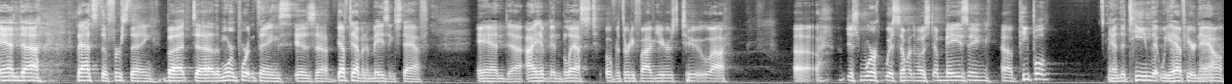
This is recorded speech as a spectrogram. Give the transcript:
And uh, that's the first thing. But uh, the more important things is uh, you have to have an amazing staff. And uh, I have been blessed over 35 years to uh, uh, just work with some of the most amazing uh, people. And the team that we have here now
